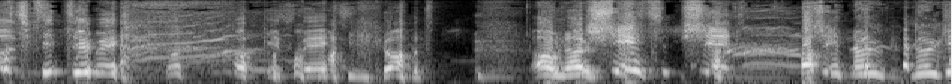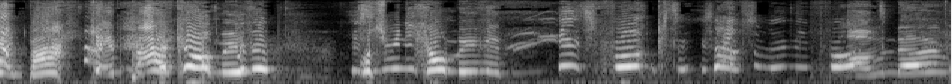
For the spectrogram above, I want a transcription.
What's he doing? what the fuck is Oh this? my god! Oh no! Shit! Shit! Shit! No! No! Get him back! Get him I back! can't move him. He's, What do you mean you can't move him? he's fucked. He's absolutely fucked. Oh no!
